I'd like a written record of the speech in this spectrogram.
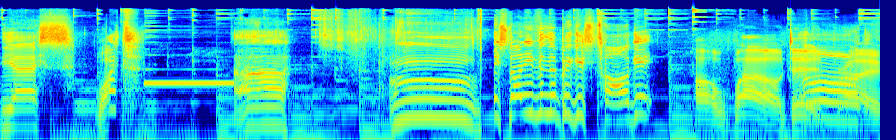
Yes. What? Ah. Mmm. It's not even the biggest target. Oh, wow, dude, Oh. bro.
